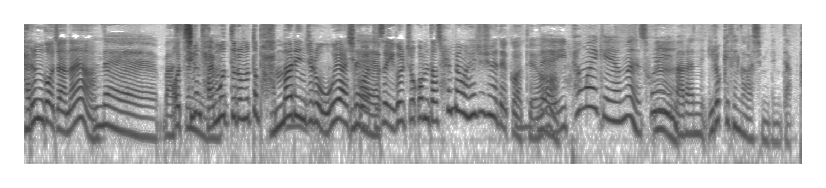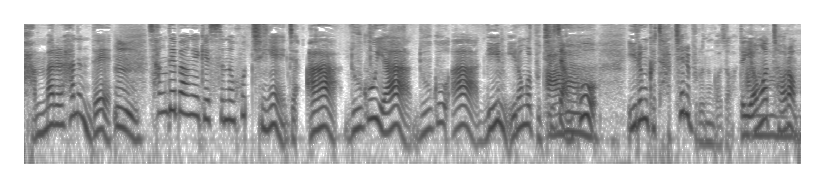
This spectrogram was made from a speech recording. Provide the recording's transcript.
다른 거잖아요. 네, 맞습니다. 어, 지금 잘못 들으면 또 반말인 줄 오해하실 네. 것 같아서 이걸 조금 더 설명을 해주셔야 될 것 같아요. 네, 이 평화의 개념은 소위 음. 말하는 이렇게 생각하시면 됩니다. 반말을 하는데 음. 상대방에게 쓰는 호칭에 이제 아 누구야, 누구아, 님 이런 걸 붙이지 아. 않고 이름 그 자체를 부르는 거죠. 아. 영어처럼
